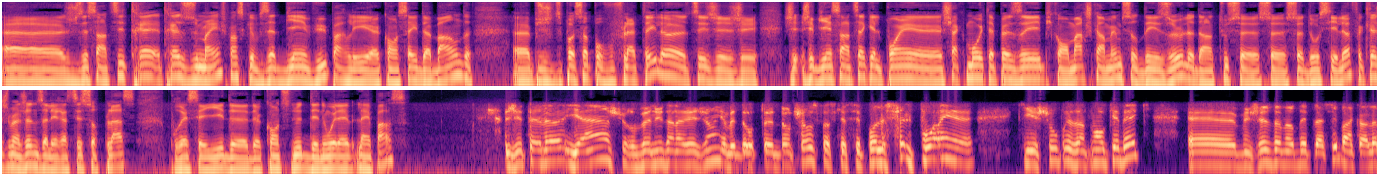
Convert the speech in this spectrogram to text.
Euh, je vous ai senti très très humain. Je pense que vous êtes bien vu par les euh, conseils de bande. Euh, puis je dis pas ça pour vous flatter là. J'ai bien senti à quel point euh, chaque mot était pesé, puis qu'on marche quand même sur des œufs là, dans tout ce, ce, ce dossier-là. Fait que là, j'imagine vous allez rester sur place pour essayer de, de continuer de dénouer l'impasse? J'étais là hier, je suis revenu dans la région. Il y avait d'autres d'autres choses parce que c'est pas le seul point euh, est chaud présentement au Québec. Euh, mais juste de me redéplacer, puis encore là,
